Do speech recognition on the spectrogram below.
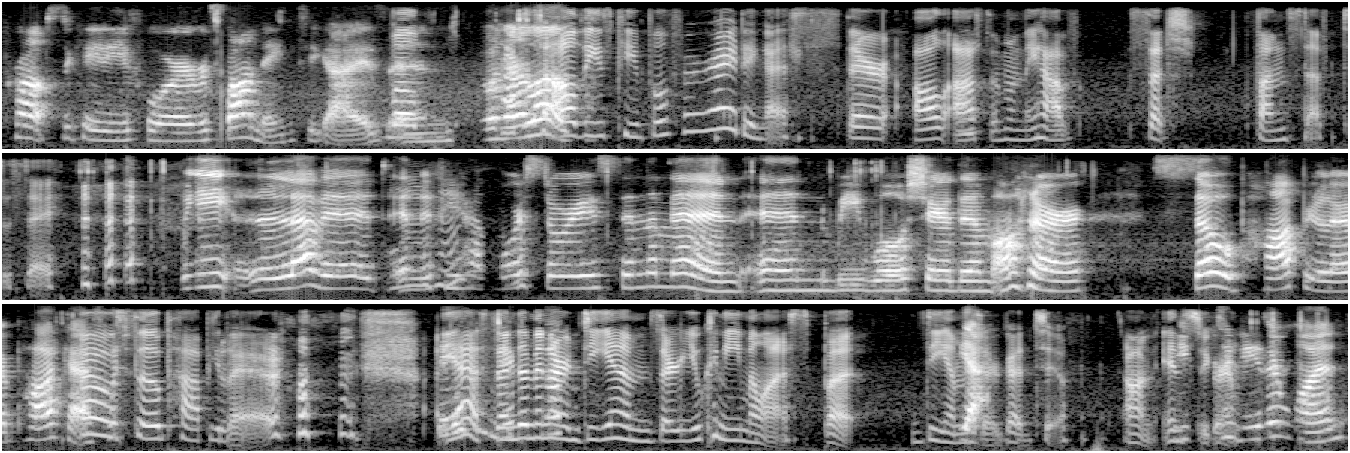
props to Katie for responding to you guys Well, and showing our to all these people for writing us. They're all awesome and they have such fun stuff to say. We love it. And if you Mhm. have more stories, send them in and we will share them on our so popular podcast. oh, which so popular. yeah, send them in our DMs or you can email us, but DMs Yeah. are good too on you can Instagram. do either one,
